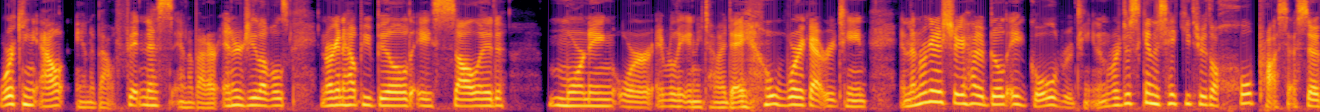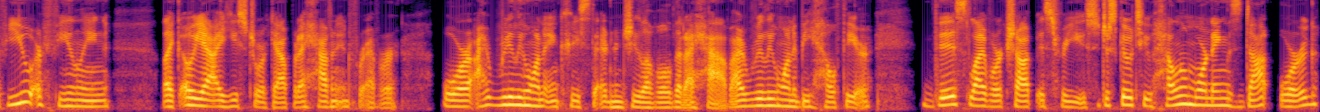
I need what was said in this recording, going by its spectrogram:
working out and about fitness and about our energy levels. And we're going to help you build a solid morning or really any time of day workout routine. And then we're going to show you how to build a goal routine. And we're just going to take you through the whole process. So if you are feeling like, oh yeah, I used to work out, but I haven't in forever, or I really want to increase the energy level that I have, I really want to be healthier. This live workshop is for you. So just go to hellomornings.org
